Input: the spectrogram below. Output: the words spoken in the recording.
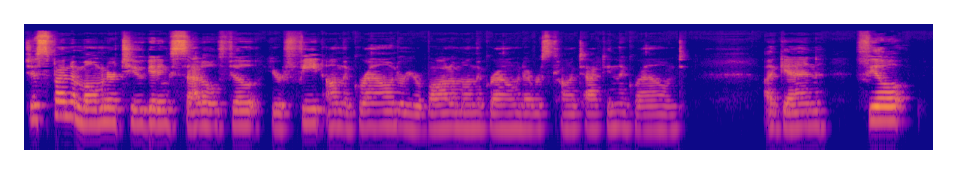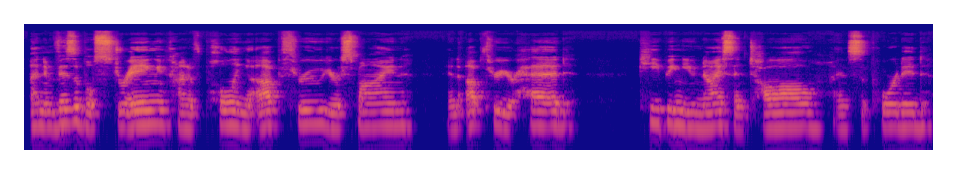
Just spend a moment or two getting settled. Feel your feet on the ground or your bottom on the ground, whatever's contacting the ground. Again, feel an invisible string kind of pulling up through your spine and up through your head, keeping you nice and tall and supported.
